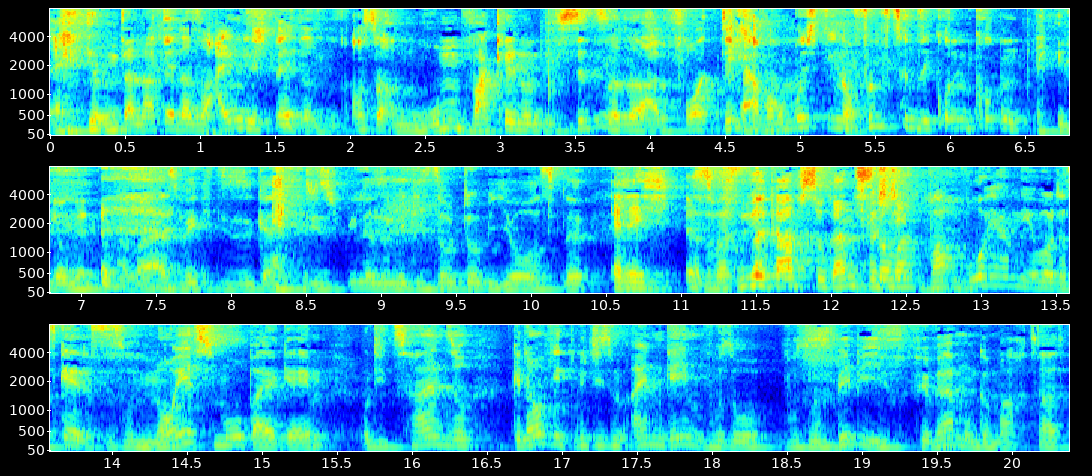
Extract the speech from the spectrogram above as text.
Ey. Und dann hat er da so eingestellt, das ist auch so am rumwackeln und ich sitze da vor. Digga, warum muss ich die noch 15 Sekunden gucken? Junge. Aber also wirklich, diese, diese Spiele sind wirklich so dubios, ne? Ehrlich, also früher gab es so ganz normal... Woher haben die aber das Geld? Das ist so ein neues Mobile-Game und die zahlen so genau wie mit diesem einen Game, wo so, wo so Bibi für Werbung gemacht hat.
